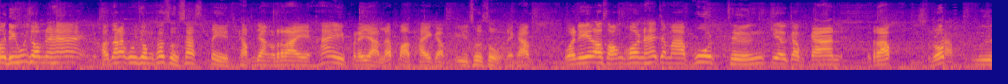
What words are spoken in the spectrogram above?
สวัสดีคุณผู้ชมนะฮะ ขอต้อนรับคุณผู้ชมเข้าสู่ซัสตีดขับอย่างไรให้ประหยัดและปลอดภัยกับ e s u s u นะครับ วันนี้เราสองคนนะฮะจะมาพูดถึงเกี่ยวกับการรับรถครับมือ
